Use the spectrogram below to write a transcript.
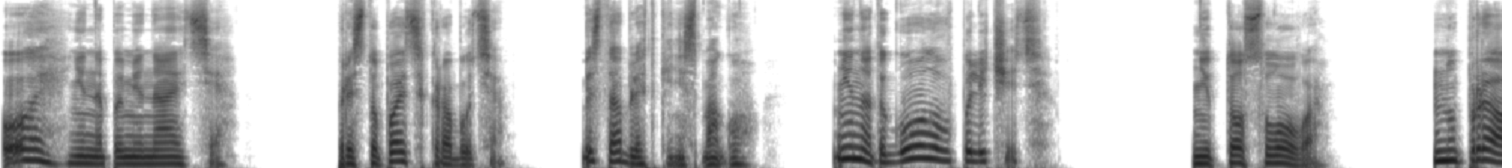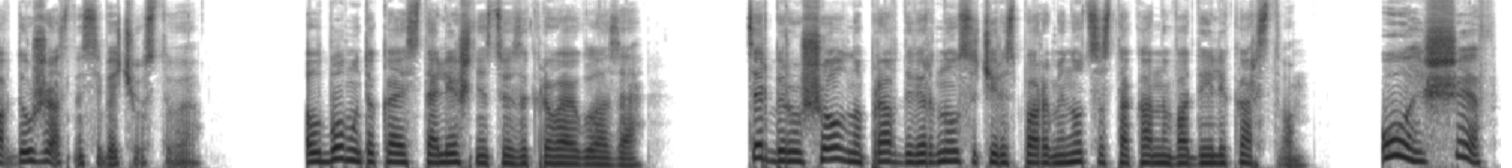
«Ой, не напоминайте». «Приступайте к работе». «Без таблетки не смогу. Мне надо голову полечить». «Не то слово». «Ну, правда, ужасно себя чувствую». Лбом утыкаю столешницу и закрываю глаза. Цербер ушел, но правда вернулся через пару минут со стаканом воды и лекарством. «Ой, шеф!»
